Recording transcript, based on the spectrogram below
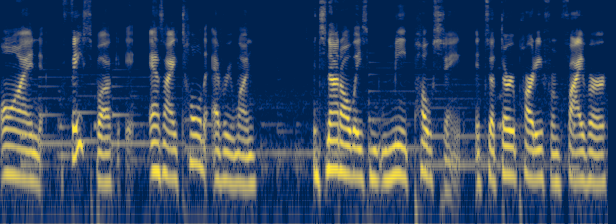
on Facebook, as I told everyone, it's not always me posting, it's a third party from Fiverr.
